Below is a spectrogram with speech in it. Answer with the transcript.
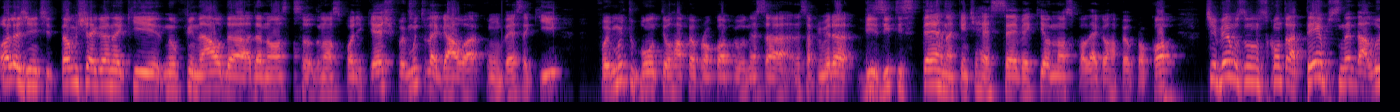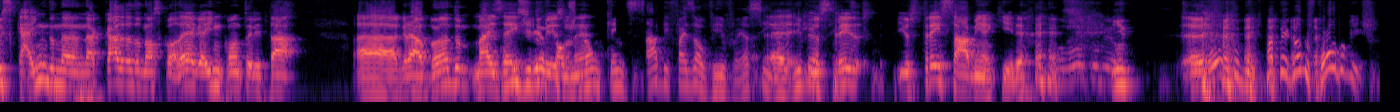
Olha, gente, estamos chegando aqui no final da, da nosso, do nosso podcast. Foi muito legal a conversa aqui. Foi muito bom ter o Rafael Procópio nessa, nessa primeira visita externa que a gente recebe aqui, o nosso colega o Rafael Procópio. Tivemos uns contratempos, né, da luz caindo na, na casa do nosso colega aí enquanto ele está uh, ah, gravando, mas é isso mesmo, Faustão, né? Quem sabe faz ao vivo, é assim. É, vivo e, é os assim. três, e os três sabem aqui, né? Tô louco, meu. E, é... louco, bicho. Tá pegando fogo, bicho.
